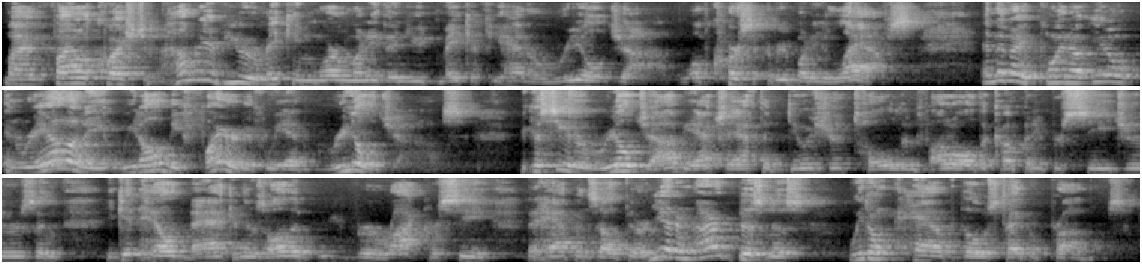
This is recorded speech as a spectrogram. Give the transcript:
My final question How many of you are making more money than you'd make if you had a real job? Well, of course, everybody laughs. And then I point out, you know, in reality, we'd all be fired if we had real jobs. Because, see, at a real job, you actually have to do as you're told and follow all the company procedures, and you get held back, and there's all the bureaucracy that happens out there. And yet, in our business, we don't have those type of problems.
